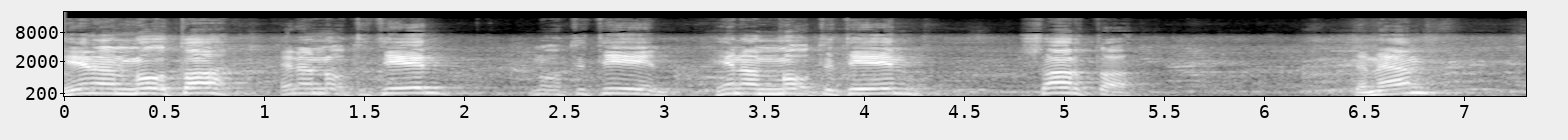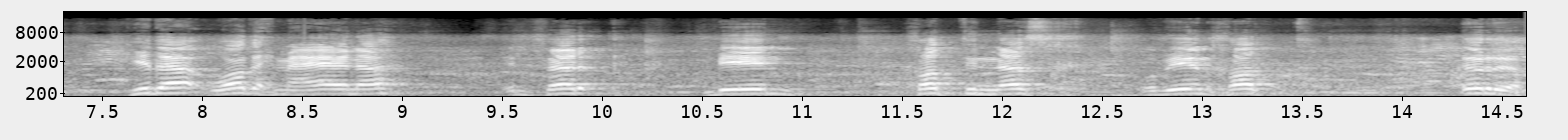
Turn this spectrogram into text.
هنا النقطة هنا النقطتين نقطتين هنا النقطتين شرطة. تمام؟ كده واضح معانا الفرق بين خط النسخ وبين خط الرق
